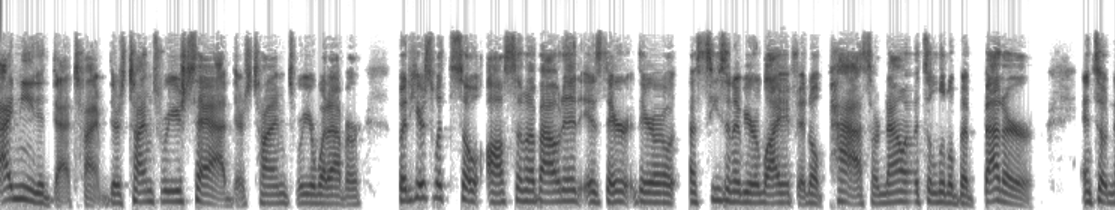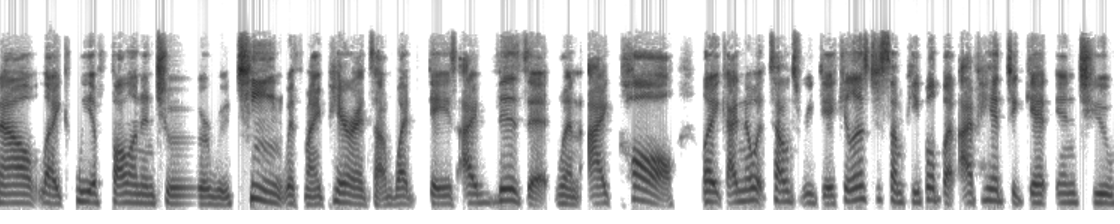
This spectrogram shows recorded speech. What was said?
I needed that time. There's times where you're sad, there's times where you're whatever. But here's what's so awesome about it is there there a season of your life it'll pass or now it's a little bit better. And so now like we have fallen into a routine with my parents on what days I visit, when I call. Like I know it sounds ridiculous to some people, but I've had to get into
